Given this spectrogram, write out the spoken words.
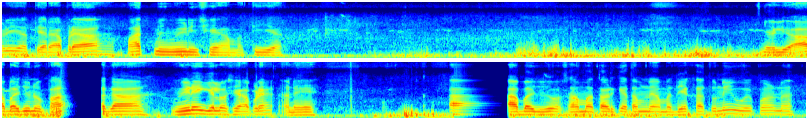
રેડી અત્યારે આપણે આ પાંચમી વીણી છે આમાં તૈયાર. જોઈ આ બાજુનો ભાગ આ વીણાઈ ગયેલો છે આપણે અને આ બાજુ સામા તડકે તમને આમાં દેખાતું નહીં હોય પણ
